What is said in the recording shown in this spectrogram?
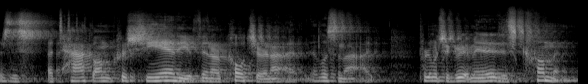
There's this attack on Christianity within our culture. And I, listen, I pretty much agree. I mean, it is coming.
